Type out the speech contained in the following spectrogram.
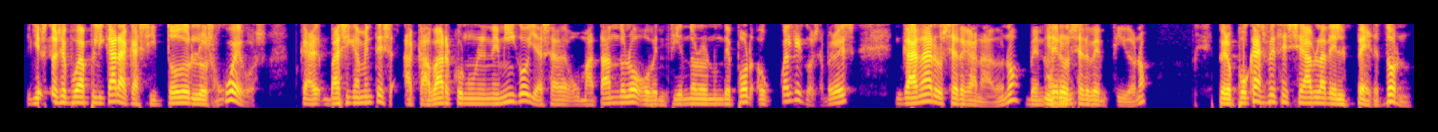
Y esto se puede aplicar a casi todos los juegos. Básicamente es acabar con un enemigo, ya sea o matándolo o venciéndolo en un deporte o cualquier cosa, pero es ganar o ser ganado, ¿no? Vencer o ser vencido, ¿no? Pero pocas veces se habla del perdón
